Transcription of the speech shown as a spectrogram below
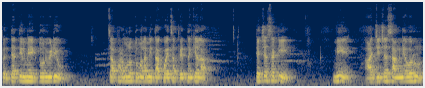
पण त्यातील मी एक दोन व्हिडिओचा फॉर्म्युला तुम्हाला मी दाखवायचा प्रयत्न केला. त्याच्यासाठी मी आजीच्या सांगण्यावरून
